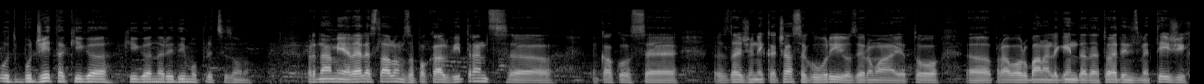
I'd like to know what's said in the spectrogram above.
od budžeta, ki ga, ki ga naredimo pred sezono. Pred nami je vele slalom za pokal Vitranc. Nekako se zdaj že nekaj časa govori, oziroma je to prava urbana legenda, da je to eden izmed težjih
